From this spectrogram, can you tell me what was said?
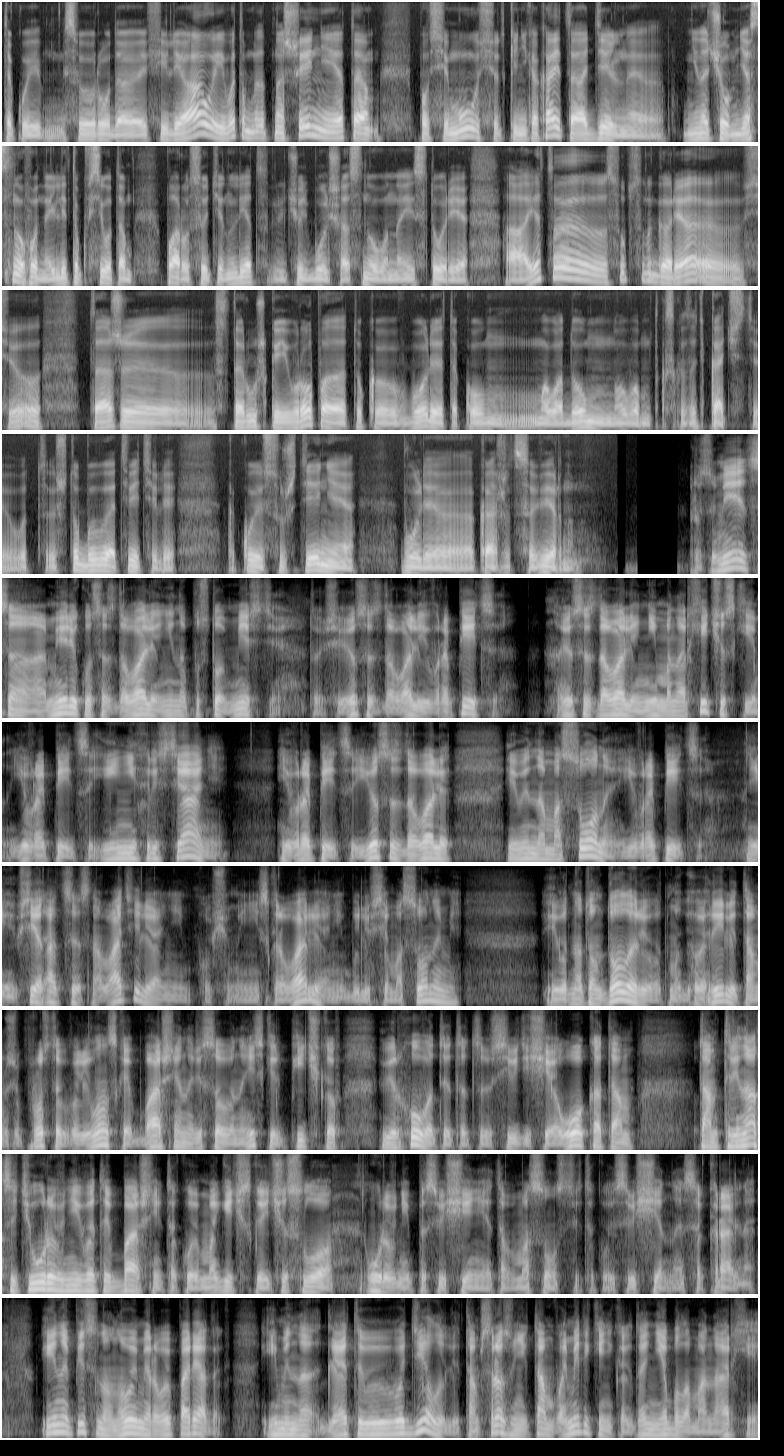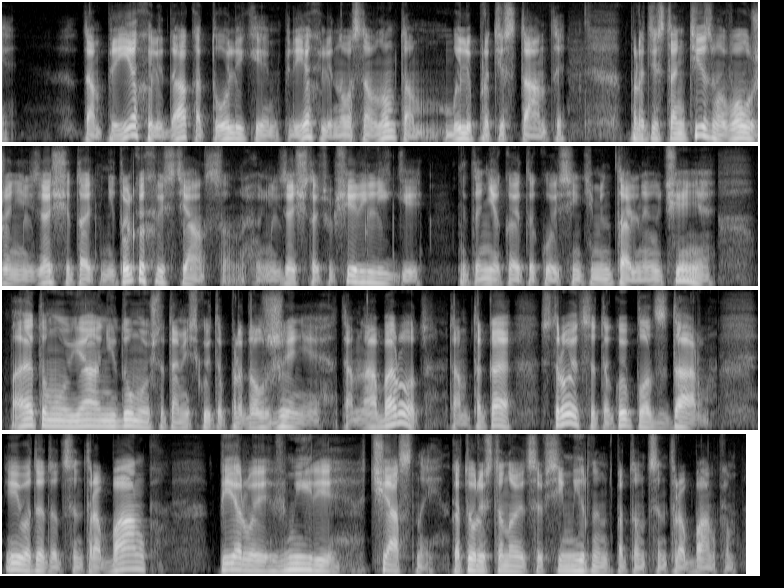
такой своего рода филиал, и в этом отношении это по всему все-таки не какая-то отдельная, ни на чем не основанная, или только всего там пару сотен лет, или чуть больше основанная история, а это, собственно говоря, все та же старушка Европа, только в более таком молодом, новом, так сказать, качестве. Вот что бы вы ответили, какое суждение более окажется верным? Разумеется, Америку создавали не на пустом месте, то есть ее создавали европейцы. Но ее создавали не монархические европейцы и не христиане европейцы. Ее создавали именно масоны европейцы. И все отцы-основатели, они, в общем, и не скрывали, они были все масонами – и вот на том долларе, вот мы говорили, там же просто Вавилонская башня нарисована из кирпичиков, вверху вот этот всевидящее око там, там 13 уровней в этой башне, такое магическое число уровней посвящения там в масонстве, такое священное, сакральное. И написано «Новый мировой порядок». Именно для этого его делали. Там сразу не там, в Америке никогда не было монархии. Там приехали, да, католики, приехали, но в основном там были протестанты. Протестантизм его уже нельзя считать не только христианством, его нельзя считать вообще религией. Это некое такое сентиментальное учение. Поэтому я не думаю, что там есть какое-то продолжение. Там наоборот, там такая строится такой плацдарм. И вот этот Центробанк, первый в мире частный, который становится всемирным потом Центробанком.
